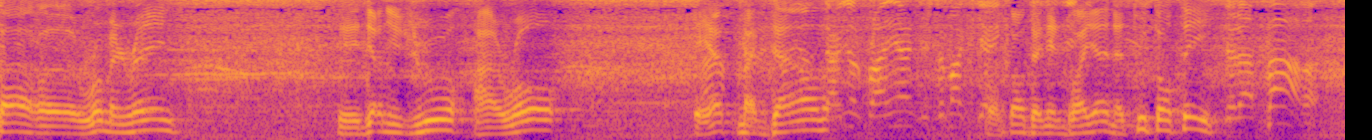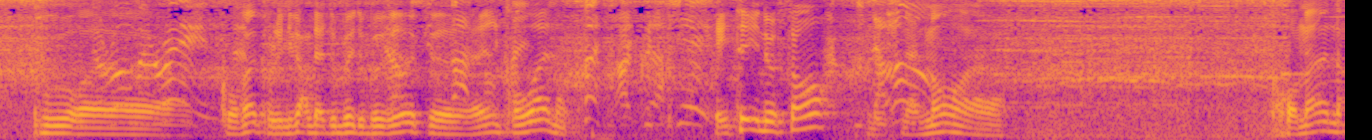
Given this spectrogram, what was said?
par euh, Roman Reigns ces derniers jours à Raw et à SmackDown. Pourtant, Daniel Bryan a tout tenté pour euh, convaincre l'univers de la WWE que Eric Rowan était innocent. Mais finalement, euh, Roman,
